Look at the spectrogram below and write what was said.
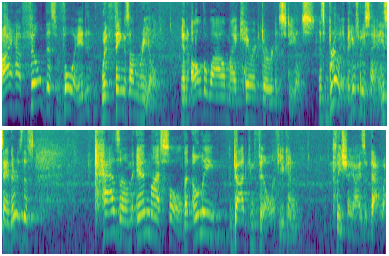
I have filled this void with things unreal and all the while my character it steals. It's brilliant, but here's what he's saying. He's saying there is this chasm in my soul that only God can fill, if you can clicheize it that way.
